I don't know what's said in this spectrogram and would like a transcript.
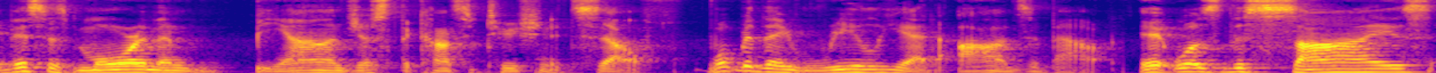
this is more than beyond just the Constitution itself. What were they really at odds about? It was the size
